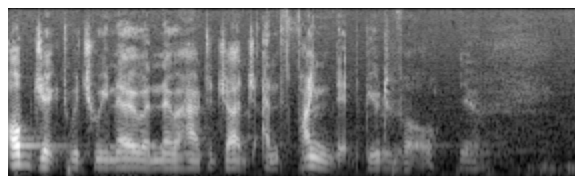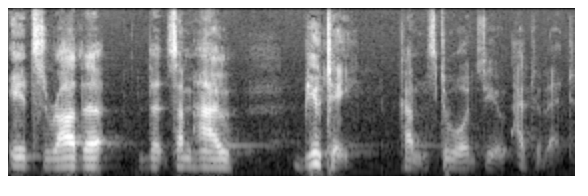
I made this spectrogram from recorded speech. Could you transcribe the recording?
object which we know and know how to judge and find it beautiful. Mm. Yeah. It's rather that somehow beauty comes towards you out of it,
